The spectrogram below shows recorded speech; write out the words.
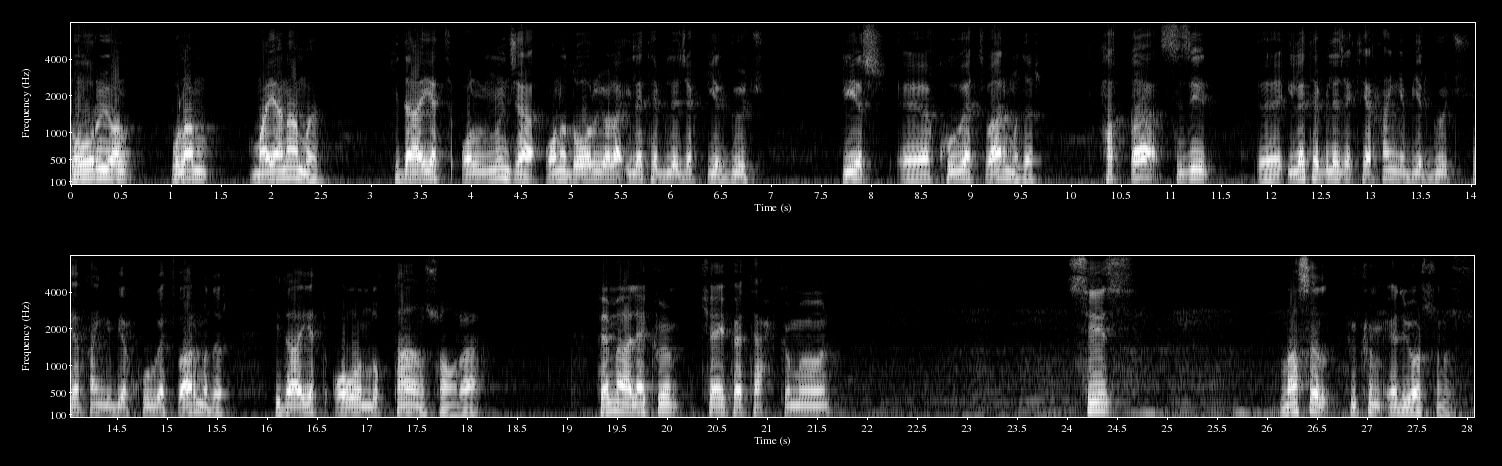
doğru yol bulamayana mı hidayet olununca onu doğru yola iletebilecek bir güç, bir e, kuvvet var mıdır? Hakka sizi e, iletebilecek herhangi bir güç, herhangi bir kuvvet var mıdır? Hidayet olunduktan sonra فَمَا لَكُمْ كَيْفَ تَحْكُمُونَ Siz nasıl hüküm ediyorsunuz?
